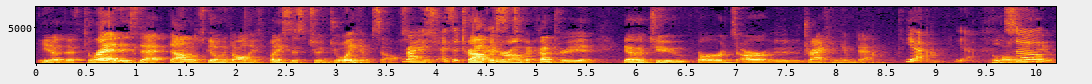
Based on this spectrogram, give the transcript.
You know, the thread is that Donald's going to all these places to enjoy himself. So Right, he's as a traveling tourist. around the country, and the other two birds are tracking him down. Yeah, yeah. Along so, with you.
